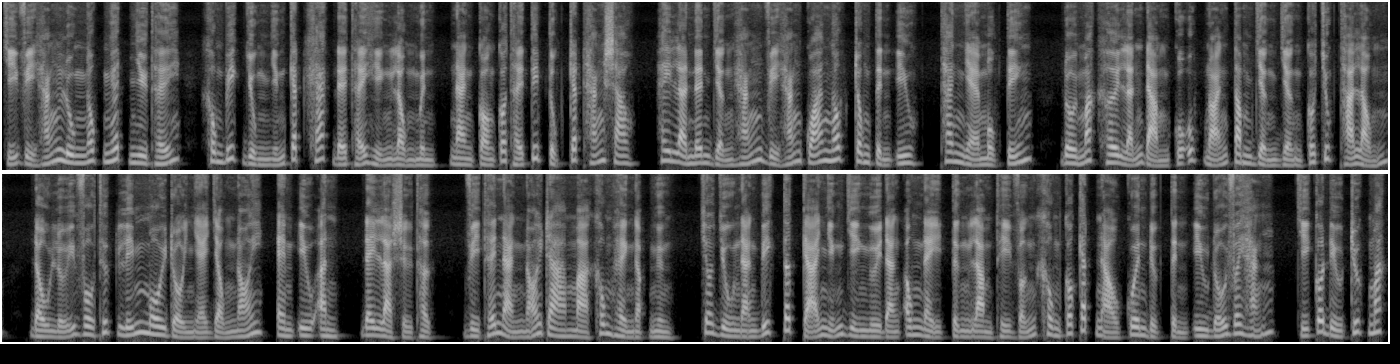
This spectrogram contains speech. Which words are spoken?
chỉ vì hắn luôn ngốc nghếch như thế, không biết dùng những cách khác để thể hiện lòng mình, nàng còn có thể tiếp tục trách hắn sao, hay là nên giận hắn vì hắn quá ngốc trong tình yêu, than nhẹ một tiếng, đôi mắt hơi lãnh đạm của út noãn tâm dần dần có chút thả lỏng, đầu lưỡi vô thức liếm môi rồi nhẹ giọng nói, em yêu anh, đây là sự thật, vì thế nàng nói ra mà không hề ngập ngừng. Cho dù nàng biết tất cả những gì người đàn ông này từng làm thì vẫn không có cách nào quên được tình yêu đối với hắn, chỉ có điều trước mắt,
